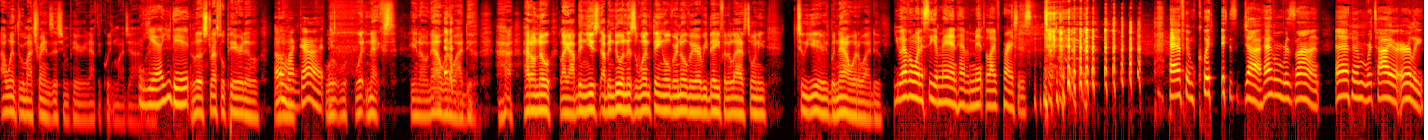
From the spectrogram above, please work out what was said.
I went through my transition period after quitting my job. Right? Yeah, you did. A little stressful period of. Oh know, my God. What, what, what next? You know, now what do I do? I don't know. Like I've been used, I've been doing this one thing over and over every day for the last twenty two years. But now, what do I do? You ever want to see a man have a midlife crisis? have him quit his job. Have him resign. Have him retire early.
